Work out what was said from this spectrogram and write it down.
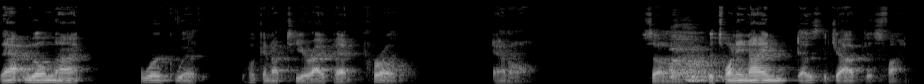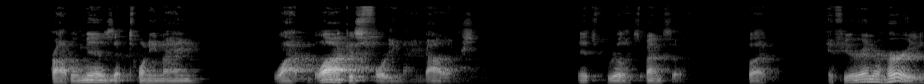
that will not work with hooking up to your iPad Pro at all. So the 29 does the job just fine. Problem is that 29 watt block is $49. It's real expensive. But if you're in a hurry,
